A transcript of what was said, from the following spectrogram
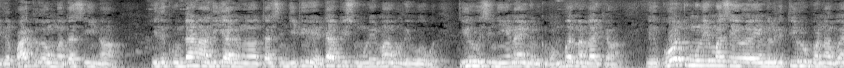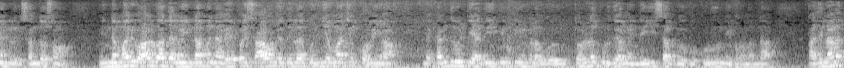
இதை பார்க்குறவங்க தான் செய்யணும். இதுக்கு உண்டான அதிகாரங்களை தான் செஞ்சுட்டு ஹெட் ஆஃபீஸ் மூலயமா ஒரு தீர்வு செஞ்சீங்கன்னா எங்களுக்கு ரொம்ப நல்லா இருக்கும். இது கோர்ட் மூலியமா செய்ய எங்களுக்கு தீர்வு பண்ணாக்கும் எங்களுக்கு சந்தோஷம். இந்த மாதிரி வாழ்வாதாரம் இல்லாமல் நிறைய பேர் சாவுறதுல கொஞ்சமாச்சும் குறையும். இந்த கந்து வெட்டி அது இதுன்ட்டு எங்களை தொல்லை கொடுக்குறாங்க. இந்த ஈசா குழு நிறுவனம் தான். அதனால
